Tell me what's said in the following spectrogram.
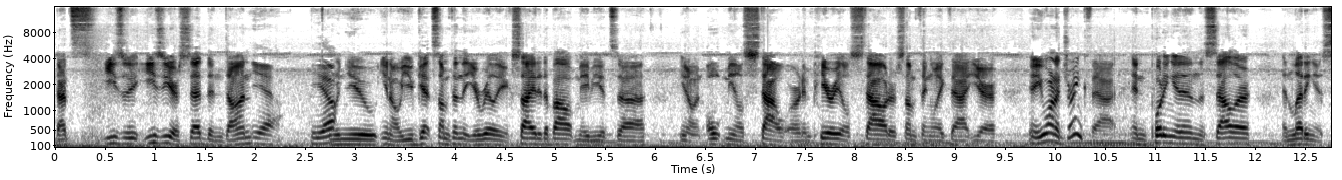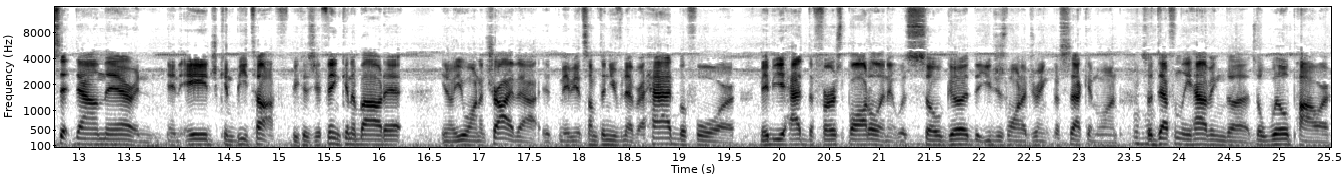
That's easy, easier said than done yeah. Yeah. when you you know you get something that you're really excited about maybe it's a you know an oatmeal stout or an imperial stout or something like that you're you know you want to drink that and putting it in the cellar and letting it sit down there and, and age can be tough because you're thinking about it you know you want to try that it, maybe it's something you've never had before maybe you had the first bottle and it was so good that you just want to drink the second one so definitely having the the willpower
